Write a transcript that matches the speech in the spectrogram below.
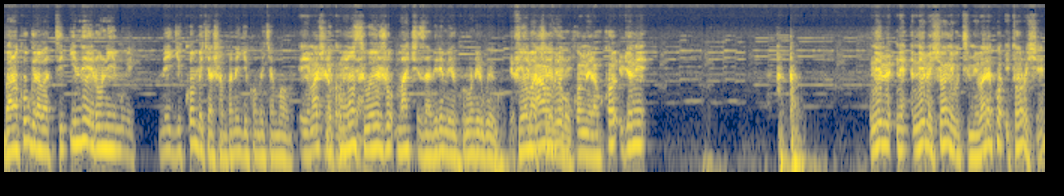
barakubwira bati intero ni imwe ni igikombe cya shampiyona n'igikombe cy'amahoro ni ku munsi w'ejo match izaba iremeye ku rundi rwego niyo yo iremereye nibeshyeho nibutse imibare ko itoroshye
